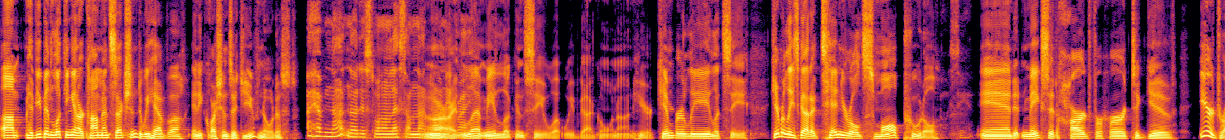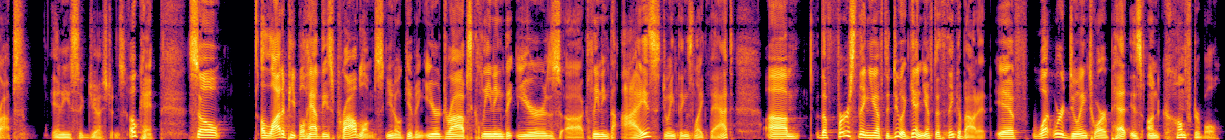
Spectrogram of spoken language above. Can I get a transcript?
Um, have you been looking in our comments section? Do we have uh, any questions that you've noticed? I have not noticed one unless I'm not. All right, right, let me look and see what we've got going on here. Kimberly, let's see. Kimberly's got a 10 year old small poodle, and it makes it hard for her to give eardrops. Any suggestions? Okay. So a lot of people have these problems, you know, giving eardrops, cleaning the ears, uh, cleaning the eyes, doing things like that. Um, the first thing you have to do, again, you have to think about it. If what we're doing to our pet is uncomfortable,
